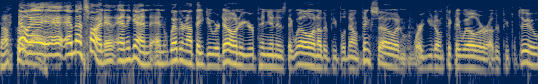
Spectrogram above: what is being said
Not no, while. a- a- and that's fine. And, and again, and whether or not they do or don't, or your opinion is they will, and other people don't think so, and where you don't think they will, or other people do.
